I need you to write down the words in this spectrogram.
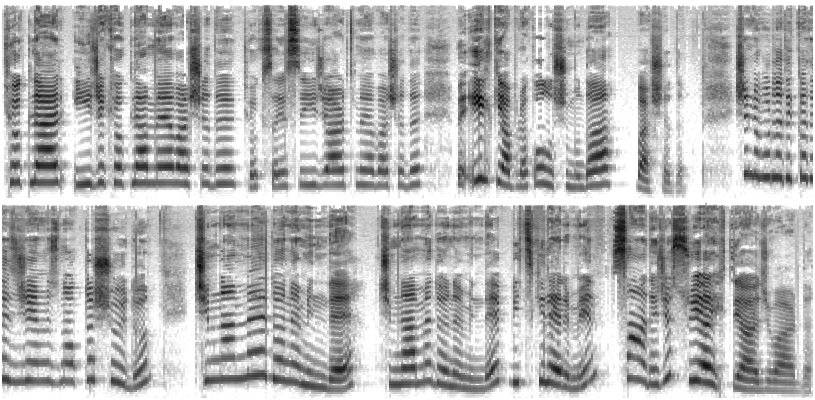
Kökler iyice köklenmeye başladı. Kök sayısı iyice artmaya başladı ve ilk yaprak oluşumu da başladı. Şimdi burada dikkat edeceğimiz nokta şuydu. Çimlenme döneminde çimlenme döneminde bitkilerimin sadece suya ihtiyacı vardı.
